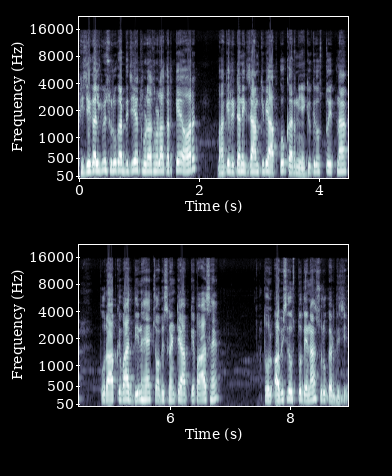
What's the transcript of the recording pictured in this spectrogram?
फ़िज़िकल की भी शुरू कर दीजिए थोड़ा थोड़ा करके और बाकी रिटर्न एग्ज़ाम की भी आपको करनी है, क्योंकि दोस्तों इतना पूरा आपके पास दिन है, चौबीस घंटे आपके पास हैं। तो अभी से दोस्तों देना शुरू कर दीजिए।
